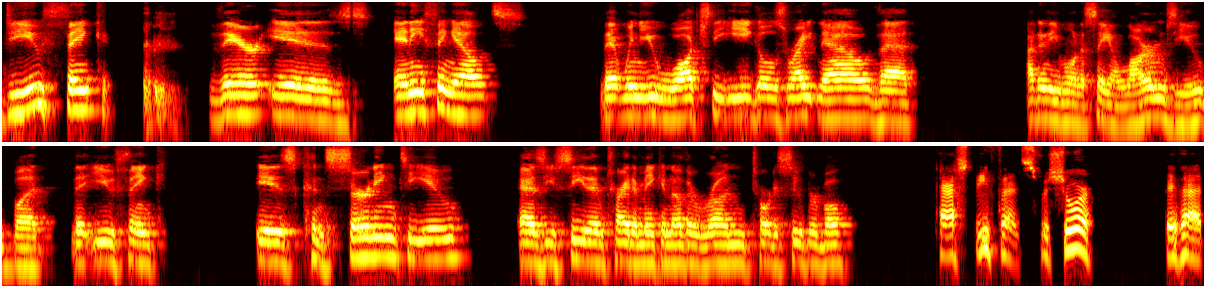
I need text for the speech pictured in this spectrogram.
Do you think there is anything else that when you watch the Eagles right now that I don't even want to say alarms you, but that you think is concerning to you as you see them try to make another run toward a Super Bowl? Pass defense for sure. They've had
